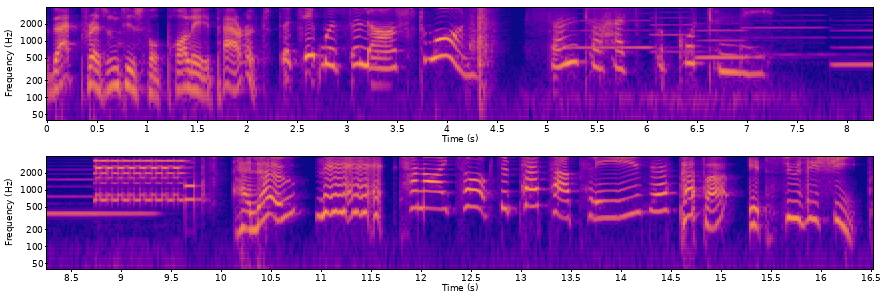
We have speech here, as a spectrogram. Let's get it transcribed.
That present is for Polly Parrot. But it was the last one. Santa has forgotten me. Hello? Can I talk to Peppa, please? Peppa, it's Susie Sheep.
